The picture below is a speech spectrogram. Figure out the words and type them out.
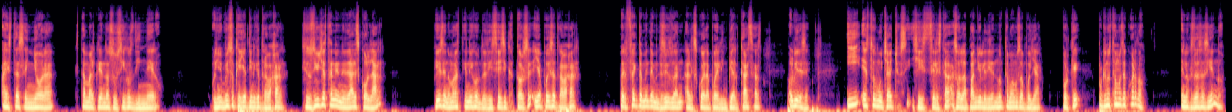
a esta señora está malcriando a sus hijos, dinero? Porque yo pienso que ella tiene que trabajar. Si sus hijos ya están en edad escolar, fíjese nomás, tiene hijos de 16 y 14, ella puede irse a trabajar. Perfectamente mientras ellos van a la escuela, puede limpiar casas. Olvídese. Y estos muchachos, si, se le está solapando, yo le diré, no te vamos a apoyar. ¿Por qué? Porque no estamos de acuerdo en lo que estás haciendo.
